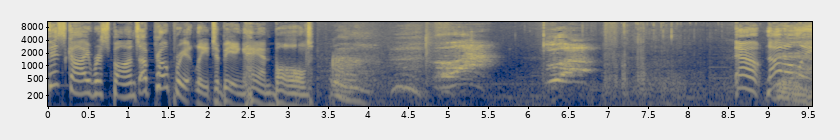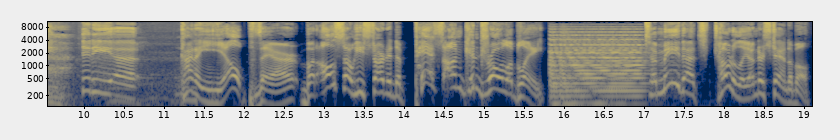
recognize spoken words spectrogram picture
This guy responds appropriately to being handballed. Now, not only did he uh, kind of yelp there, but also he started to piss uncontrollably. To me, that's totally understandable.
